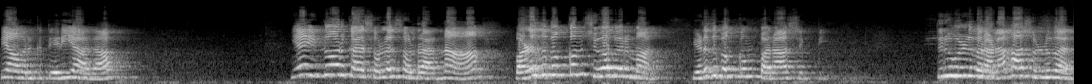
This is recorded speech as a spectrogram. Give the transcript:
ஏன் அவருக்கு தெரியாதா? ஏன் இன்னொரு கால் சொல்ல சொல்றாருன்னா வலது பக்கம் சிவபெருமான் இடது பக்கம் பராசக்தி. திருவள்ளுவர் அழகா சொல்லுவார்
